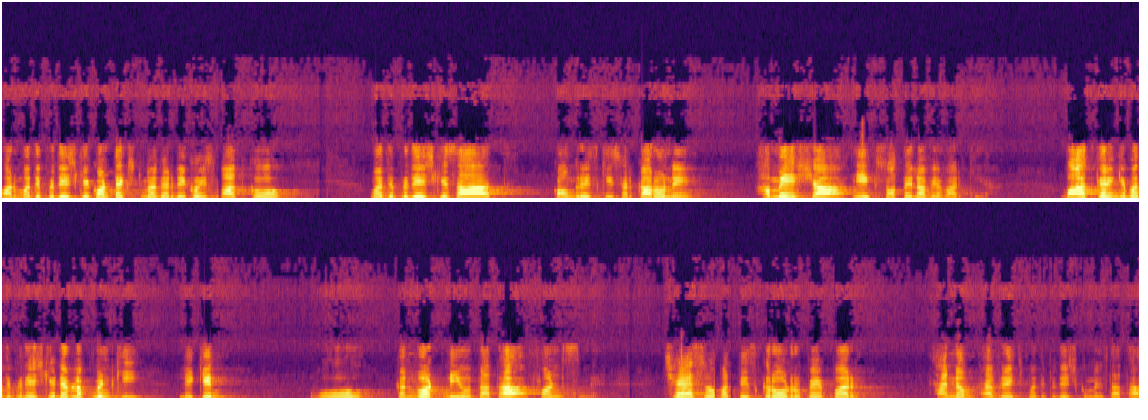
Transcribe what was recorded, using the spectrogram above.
और मध्य प्रदेश के कॉन्टेक्स्ट में अगर देखो इस बात को, मध्य प्रदेश के साथ कांग्रेस की सरकारों ने हमेशा एक सौतेला व्यवहार किया। बात करेंगे मध्य प्रदेश के डेवलपमेंट की, लेकिन वो कन्वर्ट नहीं होता था फंड्स में। 632 करोड़ रुपए पर एनम एवरेज मध्य प्रदेश को मिलता था।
